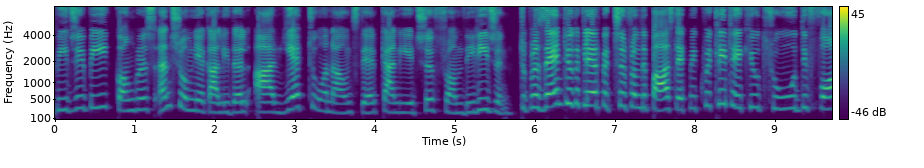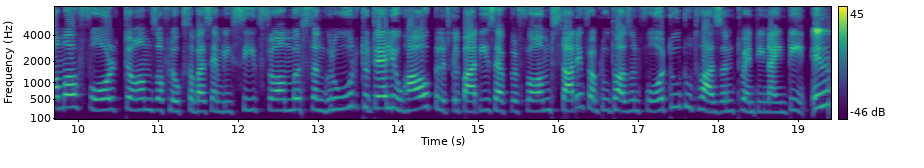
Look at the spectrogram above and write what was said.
BJP, Congress and Shromani Akali Dal are yet to announce their candidature from the region. To present you the clear picture from the past, let me quickly take you through the former four terms of Lok Sabha Assembly seats from Sangrur to tell you how political parties have performed starting from 2004 to 2020. 2019. In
